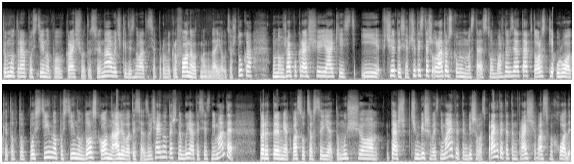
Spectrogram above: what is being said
Тому треба постійно покращувати свої навички, дізнаватися про мікрофони. От мене да, є оця штука, воно вже покращує якість. І вчитися, вчитися теж ораторському мистецтву, можна взяти акторські уроки, тобто постійно, постійно вдосконалюватися. Звичайно, теж не боятися знімати перед тим, як у вас оце все є. Тому що теж, чим більше ви знімаєте, тим більше у вас практика, тим краще у вас виходить.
